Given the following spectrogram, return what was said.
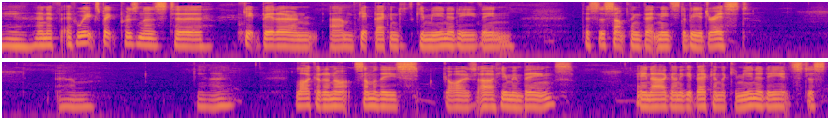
Yeah, and if if we expect prisoners to get better and um, get back into the community, then this is something that needs to be addressed. Um, you know, like it or not, some of these guys are human beings and are going to get back in the community. It's just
